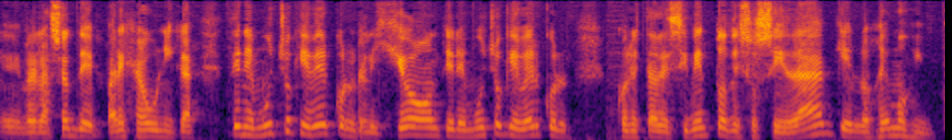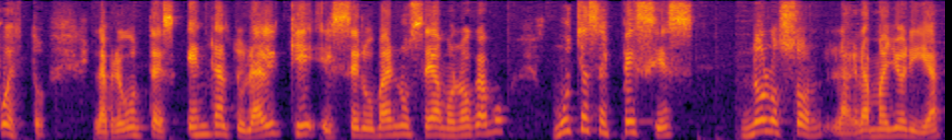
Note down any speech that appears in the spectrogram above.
eh, relación de pareja única, tiene mucho que ver con religión, tiene mucho que ver con, establecimientos de sociedad que nos hemos impuesto. La pregunta es, ¿es natural que el ser humano sea monógamo? Muchas especies no lo son, la gran mayoría,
